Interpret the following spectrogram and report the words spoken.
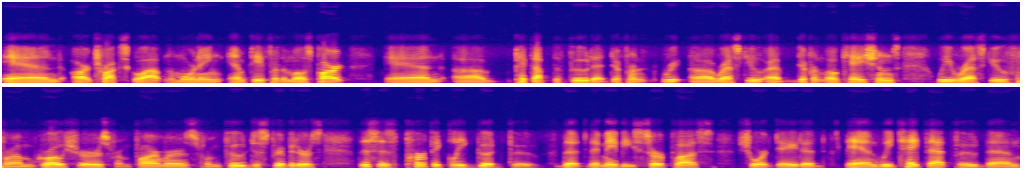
And our trucks go out in the morning empty for the most part and uh, pick up the food at different re, uh, rescue at different locations. We rescue from grocers, from farmers, from food distributors. This is perfectly good food that they may be surplus, short dated, and we take that food then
